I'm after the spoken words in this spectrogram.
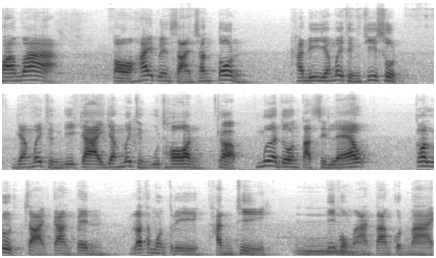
ความว่าต่อให้เป็นศาลชั้นต้น คดียังไม่ถึงที่สุด ยังไม่ถึงดีกายังไม่ถึงอุทธรณ์ครับเมื่อโดนตัดสินแล้ว ก็หลุดจากการเป็นรัฐมนตรีทันที อื ที่ผมอ่านตามกฎหมาย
